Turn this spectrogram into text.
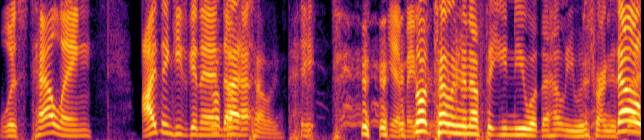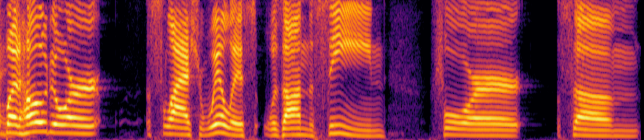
was telling. I think he's going to end that up. telling. yeah, maybe Not telling enough that you knew what the hell he was trying to say. No, but Hodor slash Willis was on the scene for some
